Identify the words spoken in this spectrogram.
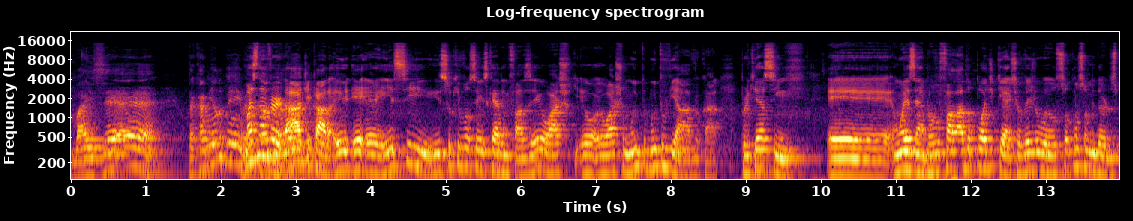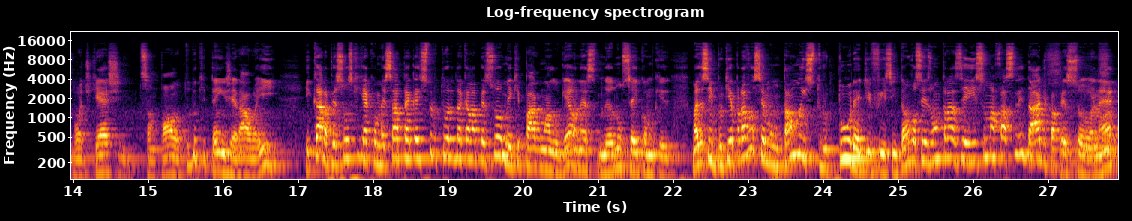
Mas é. Tá caminhando bem, velho. Mas Tá na verdade, cara, é, é- é esse, isso que vocês querem fazer, eu acho, que- eu, eu acho muito, muito viável, cara. Porque assim, é, um exemplo, eu vou falar do podcast. Eu vejo, eu sou consumidor dos podcasts de São Paulo, tudo que tem em geral aí. E, cara, pessoas que querem começar, pega a estrutura daquela pessoa, meio que paga um aluguel, né? Eu não sei como que. Mas assim, porque pra você montar uma estrutura é difícil. Então vocês vão trazer isso uma facilidade pra pessoa, né?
